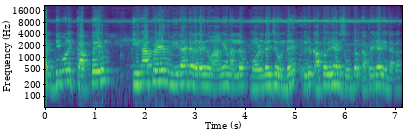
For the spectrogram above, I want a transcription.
അടിപൊളി കപ്പയും ഈങ്ങാപ്പുഴയെന്ന് വീരാന്റെ കടയിൽ നിന്ന് വാങ്ങിയ നല്ല മുഴുനെഞ്ചും ഉണ്ട്. ഒരു കപ്പ ബിരിയാണി സൂപ്പർ കപ്പ ബിരിയാണി ഉണ്ടാക്കാം.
